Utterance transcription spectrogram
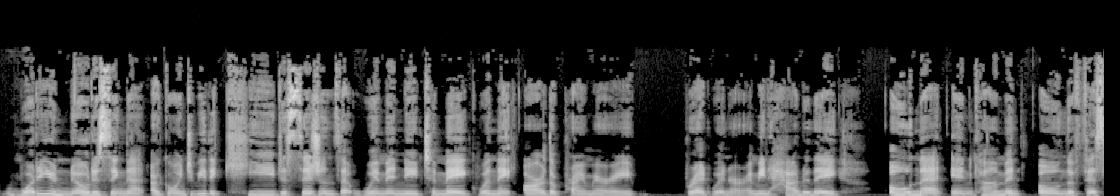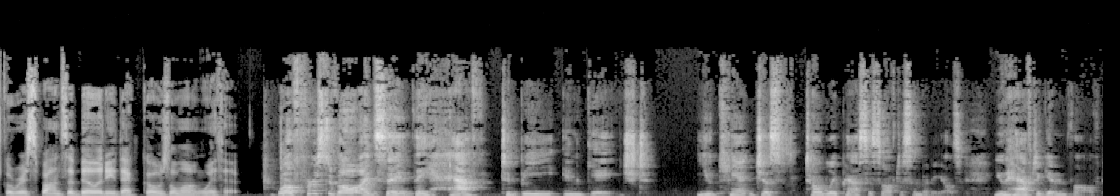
what are you noticing that are going to be the key decisions that women need to make when they are the primary breadwinner? I mean, how do they own that income and own the fiscal responsibility that goes along with it? Well, first of all, I'd say they have to be engaged. You can't just totally pass this off to somebody else. You have to get involved.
